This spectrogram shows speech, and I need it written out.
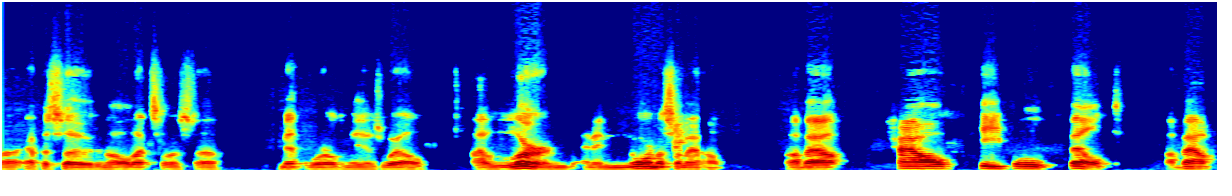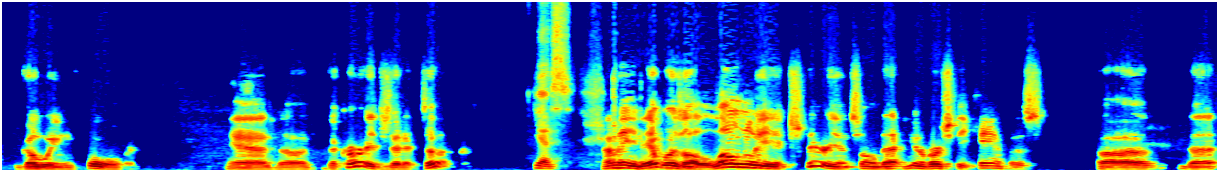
uh, episode and all that sort of stuff meant the world to me as well. I learned an enormous amount about how people felt about going forward and uh, the courage that it took. Yes. I mean, it was a lonely experience on that university campus uh, that,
